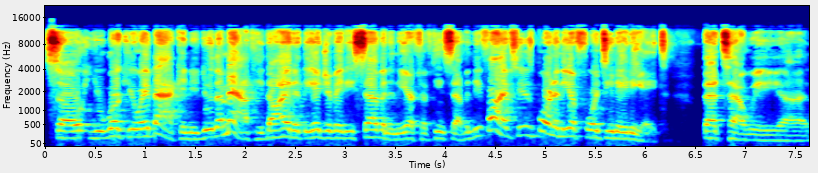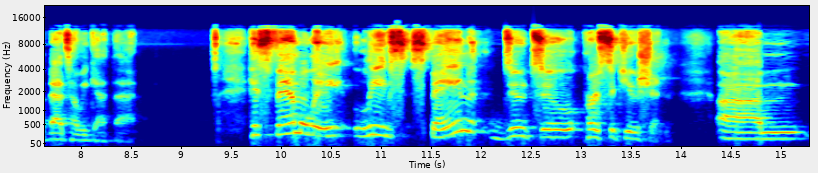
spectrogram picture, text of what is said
So you work your way back and you do the math. He died at the age of 87 in the year 1575. So he was born in the year 1488. That's how we, uh, that's how we get that. His family leaves Spain due to persecution. Um,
